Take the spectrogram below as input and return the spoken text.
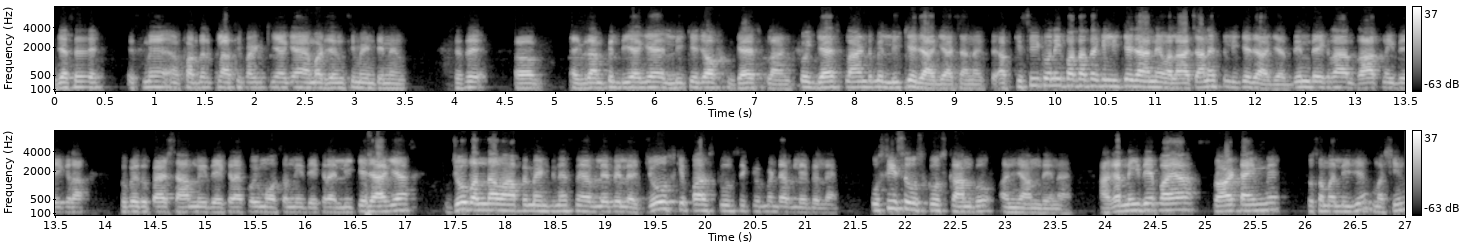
जैसे इसमें फर्दर क्लासिफाइड किया गया इमरजेंसी मेंटेनेंस जैसे एग्ज़ाम्पल दिया गया है लीकेज ऑफ़ गैस प्लांट कोई गैस प्लांट में लीकेज आ गया अचानक से। अब किसी को नहीं पता था कि लीकेज आने वाला अचानक से लीकेज आ गया। दिन देख रहा, रात नहीं देख रहा, सुबह दोपहर शाम नहीं देख रहा, कोई मौसम नहीं देख रहा लीकेज आ गया। जो बंदा वहाँ पे मेंटेनेंस में अवेलेबल है, जो उसके पास टूल्स इक्विपमेंट अवेलेबल है उसी से उसको उस काम को अंजाम देना है। अगर नहीं दे पाया शॉर्ट टाइम में तो समझ लीजिए मशीन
